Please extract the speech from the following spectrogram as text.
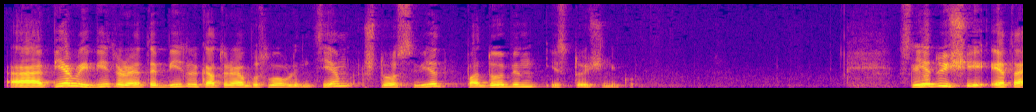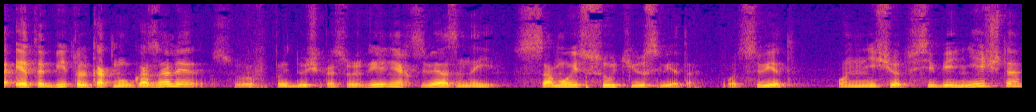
Первый битуль – это битуль, который обусловлен тем, что свет подобен источнику. Следующий – это, это битуль, как мы указали в предыдущих рассуждениях, связанный с самой сутью света. Вот свет он несет в себе нечто,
